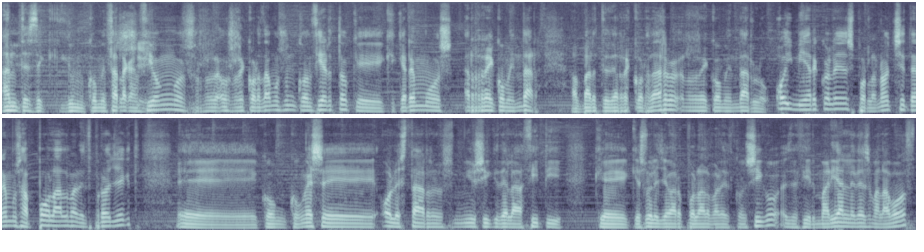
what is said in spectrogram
Antes de comenzar la Sí. canción, os, re- os recordamos un concierto que, que queremos recomendar. Aparte de recordar, recomendarlo. Hoy miércoles por la noche tenemos a Paul Álvarez Project eh, con, con ese All Stars Music de la City que, que suele llevar Paul Álvarez consigo. Es decir, Marian Ledesma a la voz,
